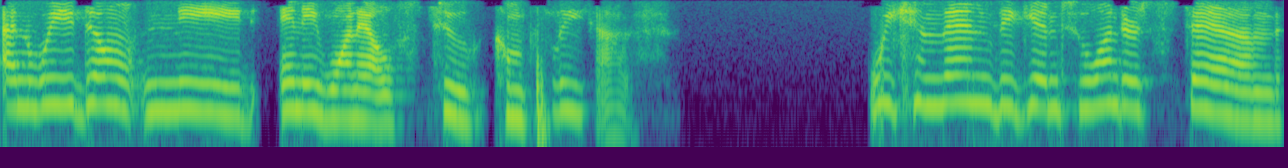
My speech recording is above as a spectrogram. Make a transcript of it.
and we don't need anyone else to complete us. We can then begin to understand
